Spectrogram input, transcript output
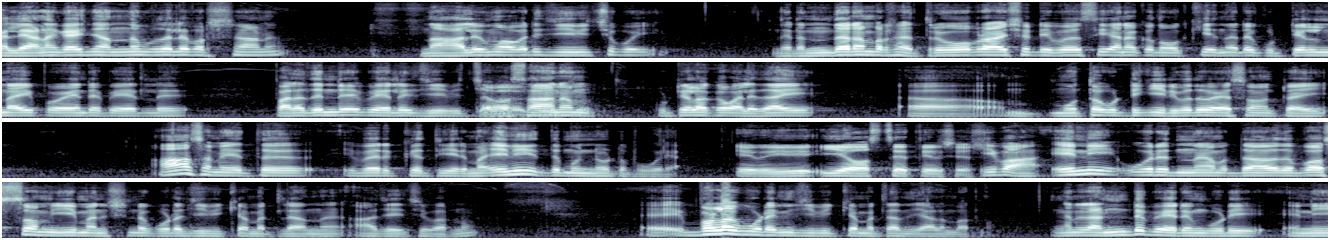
കല്യാണം കഴിഞ്ഞ അന്ന് മുതൽ പ്രശ്നമാണ്. നാലും അവർ ജീവിച്ചു പോയി. നിരന്തരം പ്രശ്നം. എത്രയോ പ്രാവശ്യം ഡിവേഴ്സ് ചെയ്യാനൊക്കെ നോക്കി എന്നിട്ട് കുട്ടികളുണ്ടായി പോയതിന്റെ പേരിൽ പലതിന്റെ പേരിൽ ജീവിച്ച അവസാനം കുട്ടികളൊക്കെ വലുതായി മൂത്ത കുട്ടിക്ക് ഇരുപത് വയസ്സോ മറ്റായി ആ സമയത്ത് ഇവർക്ക് തീരുമാനം ഇനി ഇത് മുന്നോട്ട് പോകില്ല ഈ അവസ്ഥ എത്തിയ ശേഷം? ഇവ ഇനി ഒരു ദിവസം ഈ മനുഷ്യന്റെ കൂടെ ജീവിക്കാൻ പറ്റില്ല എന്ന് ആ ചേച്ചി പറഞ്ഞു. ഇവളെ കൂടെ ഇനി ജീവിക്കാൻ പറ്റില്ല എന്ന് ഇയാളും പറഞ്ഞു. അങ്ങനെ രണ്ട് പേരും കൂടി ഇനി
